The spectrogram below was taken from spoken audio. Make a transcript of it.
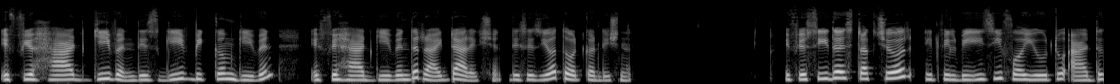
If you had given this give become given if you had given the right direction. This is your third conditional. If you see the structure it will be easy for you to add the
